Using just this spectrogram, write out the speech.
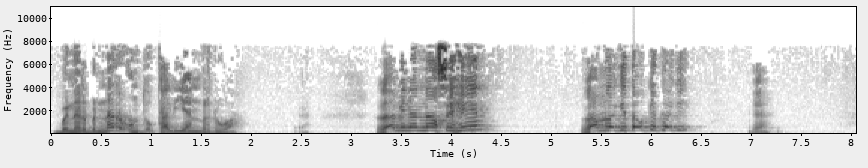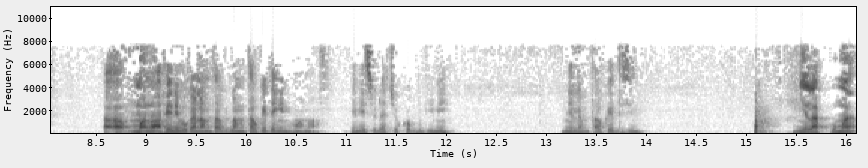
benar-benar untuk kalian berdua. Ya. Laminan nasihin, lam lagi taukid lagi. Ya. Uh, mohon maaf, ini bukan lam taukid, lam taukid yang ini, mohon maaf. Ini sudah cukup begini. Ini lam taukid di sini. Ini lakuma.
